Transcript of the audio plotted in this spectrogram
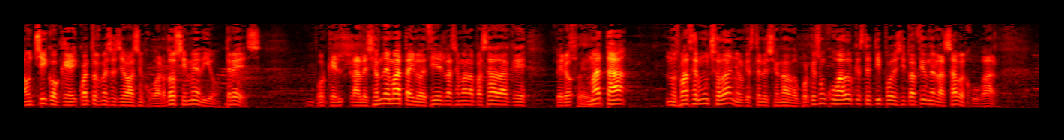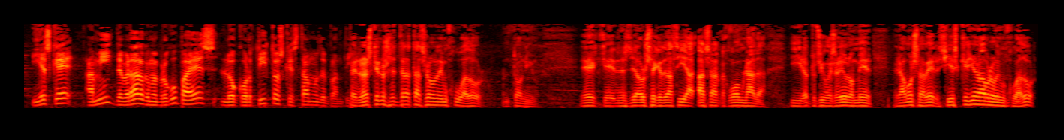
A un chico que ¿cuántos meses lleva sin jugar? ¿Dos y medio? ¿Tres? Porque la lesión de Mata, y lo decíais la semana pasada, que pero Sí. Mata nos va a hacer mucho daño el que esté lesionado, porque es un jugador que este tipo de situaciones las sabe jugar. Y es que a mí, de verdad, lo que me preocupa es lo cortitos que estamos de plantilla. Pero no es que no se trata solo de un jugador, Antonio. Eh, que ya lo sé que hacía ha jugado nada. Y el otro chico que salió los. Pero vamos a ver, si es que yo no hablo de un jugador,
